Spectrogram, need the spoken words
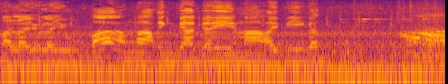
Malayo-layo pa ang aking biyabiyahe mga kaibigan. Dandaan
